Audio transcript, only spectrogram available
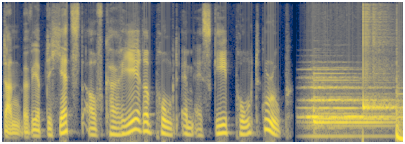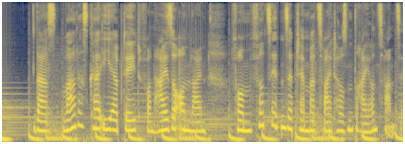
Dann bewirb dich jetzt auf karriere.msg.group. Das war das KI-Update von Heise Online vom 14. September 2023.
